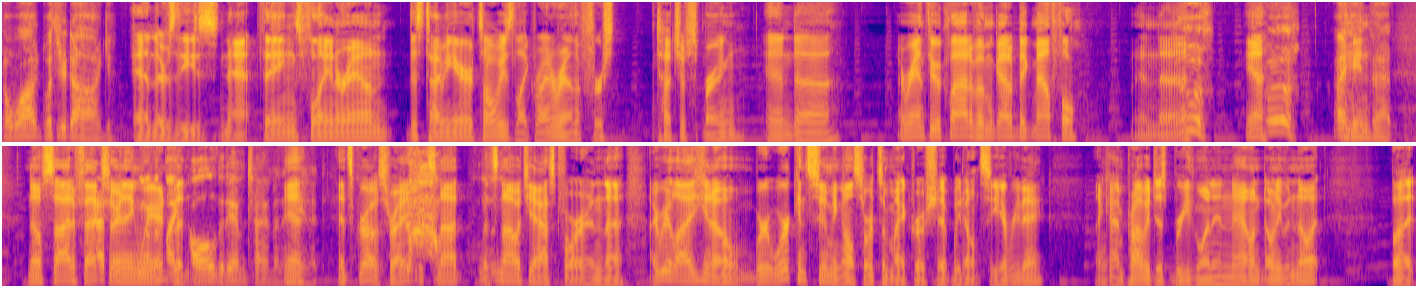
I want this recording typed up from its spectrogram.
A walk with your dog. and there's these gnat things flying around this time of year. It's always like right around the first touch of spring, and uh, I ran through a cloud of them and got a big mouthful. And uh, Ugh, yeah, ugh. I, I hate mean, that. no side effects or anything to me on the weird, but all the damn time, and I yeah, hate it. it's gross, right? It's not. It's not what you asked for. And uh, I realize, you know, we're we're consuming all sorts of micro shit we don't see every day. Like I'm probably just breathe one in now and don't even know it. But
